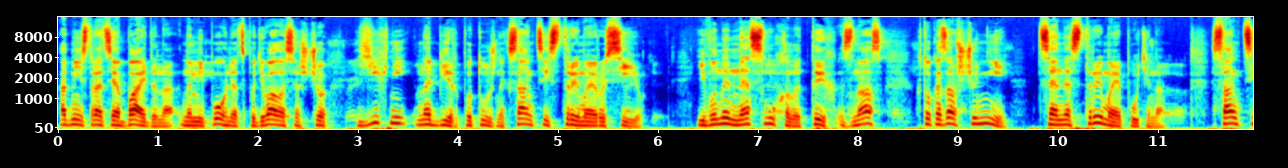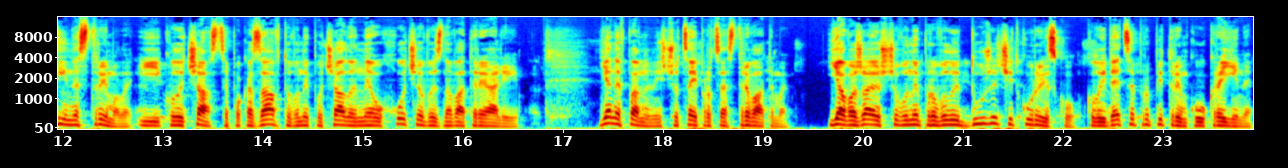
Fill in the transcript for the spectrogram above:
Адміністрація Байдена, на мій погляд, сподівалася, що їхній набір потужних санкцій стримає Росію, і вони не слухали тих з нас, хто казав, що ні, це не стримає Путіна. Санкції не стримали, і коли час це показав, то вони почали неохоче визнавати реалії. Я не впевнений, що цей процес триватиме. Я вважаю, що вони провели дуже чітку риску, коли йдеться про підтримку України,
